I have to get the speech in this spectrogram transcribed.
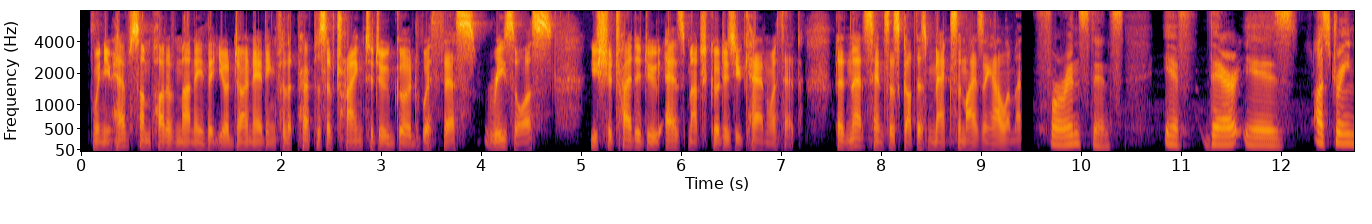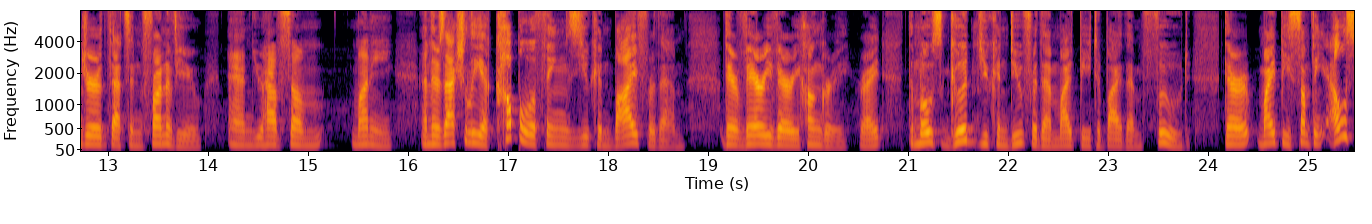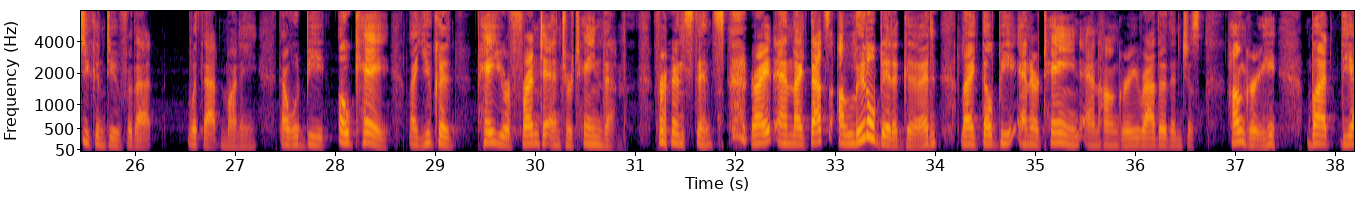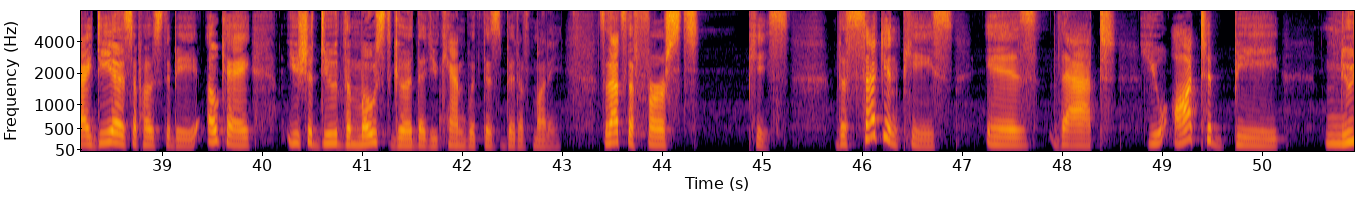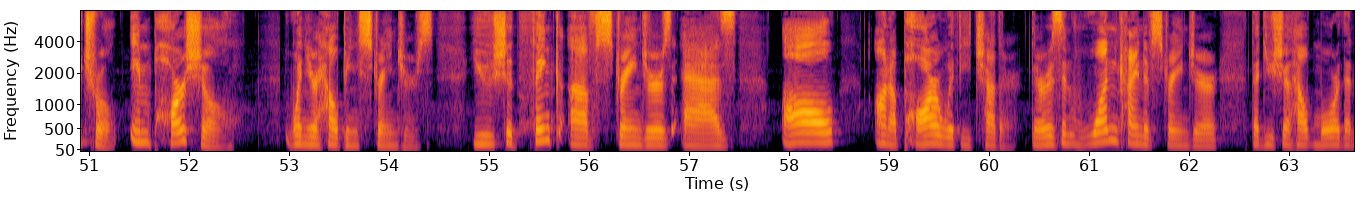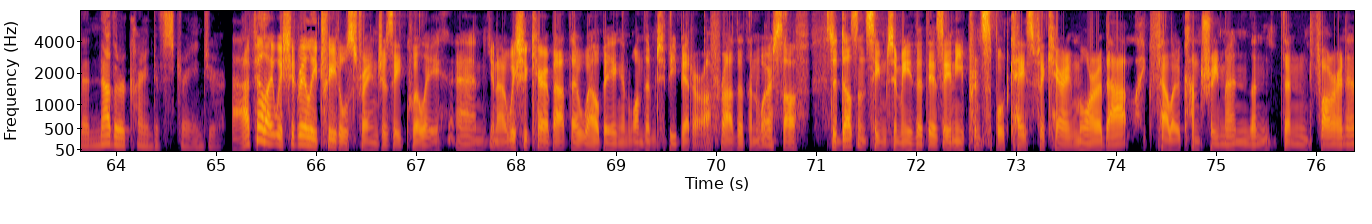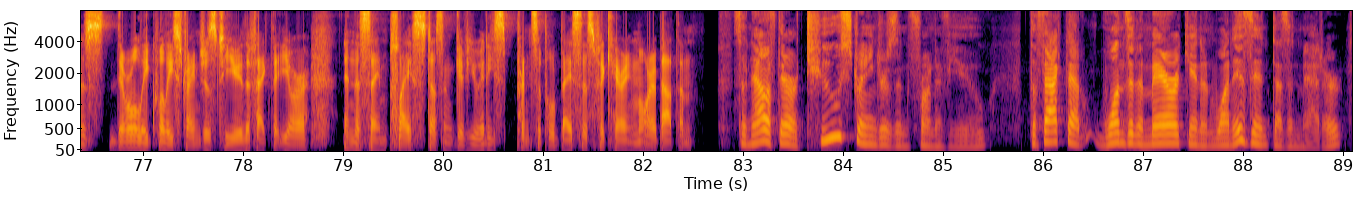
When you have some pot of money that you're donating for the purpose of trying to do good with this resource, you should try to do as much good as you can with it. In that sense, it's got this maximizing element. For instance, if there is a stranger that's in front of you and you have some money and there's actually a couple of things you can buy for them. They're very very hungry right? The most good you can do for them might be to buy them food. There might be something else you can do for that with that money that would be okay. Like you could pay your friend to entertain them for instance right? And like that's a little bit of good. Like they'll be entertained and hungry rather than just hungry. But the idea is supposed to be okay you should do the most good that you can with this bit of money. So that's the first piece. The second piece is that you ought to be neutral, impartial when you're helping strangers. You should think of strangers as all on a par with each other. There isn't one kind of stranger that you should help more than another kind of stranger. I feel like we should really treat all strangers equally and you know we should care about their well-being and want them to be better off rather than worse off. It doesn't seem to me that there's any principled case for caring more about like fellow countrymen than than foreigners. They're all equally strangers to you. The fact that you're in the same place doesn't give you any principled basis for caring more about them. So now if there are two strangers in front of you, the fact that one's an American and one isn't doesn't matter.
